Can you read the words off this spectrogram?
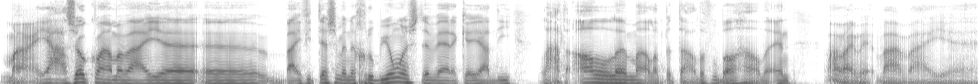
maar ja, zo kwamen wij eh, eh, bij Vitesse met een groep jongens te werken. Ja, die later allemaal het betaalde voetbal haalden. En waar wij, waar wij eh,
